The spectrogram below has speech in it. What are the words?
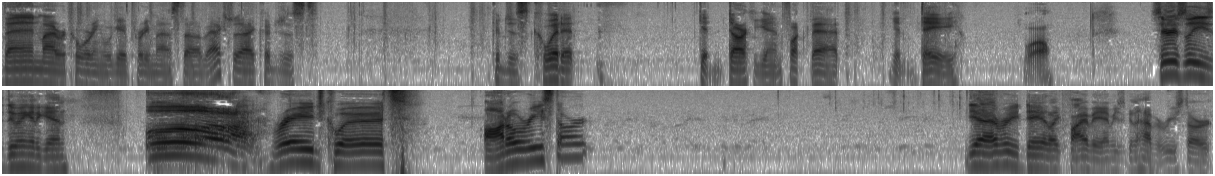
then my recording would get pretty messed up. Actually, I could just could just quit it. Get dark again. Fuck that. Get day. Wow. Seriously, he's doing it again. Ugh! Rage quit. Auto restart? Yeah, every day at like 5 a.m. he's gonna have it restart.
